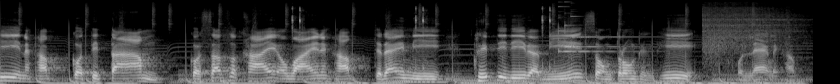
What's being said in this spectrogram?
พี่ๆนะครับ กดติดตาม กด Subscribe เอาไว้นะครับ จะได้มีคลิปดีๆ แบบนี้ส่งตรงถึงพี่คนแรกเลยครับ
